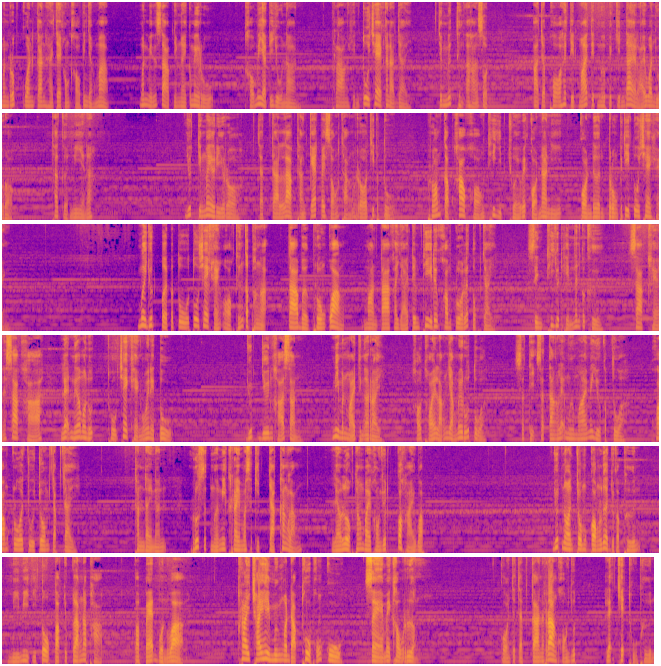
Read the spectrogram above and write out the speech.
มันรบกวนการหายใจของเขาเป็นอย่างมาก มันเหม็นสาบยังไงก็ไม่รู้ เขาไม่อยากจะอยู่นาน พลางเห็นตู้แช่ขนาดใหญ่ จึงนึกถึงอาหารสด อาจจะพอให้ติดไม้ติดมือไปกินได้หลายวันอยู่หรอก ถ้าเกิดมีนะ ยุทธจึงไม่รีรอ จัดการลากถังแก๊สไปสองถังรอที่ประตู พร้อมกับข้าวของที่หยิบฉวยไว้ก่อนหน้านี้ ก่อนเดินตรงไปที่ตู้แช่แข็ง เมื่อยุทธเปิดประตูตู้แช่แข็งออกถึงกับพงะ ตาเบิกโพรงกว้าง ม่านตาขยายเต็มที่ด้วยความกลัวและตกใจ สิ่งที่ยุทธเห็นนั่นก็คือซากแขนและซากขา และเนื้อมนุษย์ถูกแช่แข็งไว้ในตู้ ยุทธยืนขาสั่น นี่มันหมายถึงอะไร เขาถอยหลังอย่างไม่รู้ตัว สติสตังและมือไม้ไม่อยู่กับตัว ความกลัวจู่โจมจับใจ ทันใดนั้น รู้สึกเหมือนมีใครมาสะกิดจากข้างหลัง แล้วโลกทั้งใบของยุทธก็หายวับ ยุทธนอนจมกองเลือดอยู่กับพื้น มีมีดอิโต้ปักอยู่กลางหน้าผากป้าแป๊ดบ่นว่า ใครใช้ให้มึงมาดับทูบของกูแส่ไม่เข้าเรื่อง ก่อนจะจัดการร่างของยุทธ และเช็ดถูพื้น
